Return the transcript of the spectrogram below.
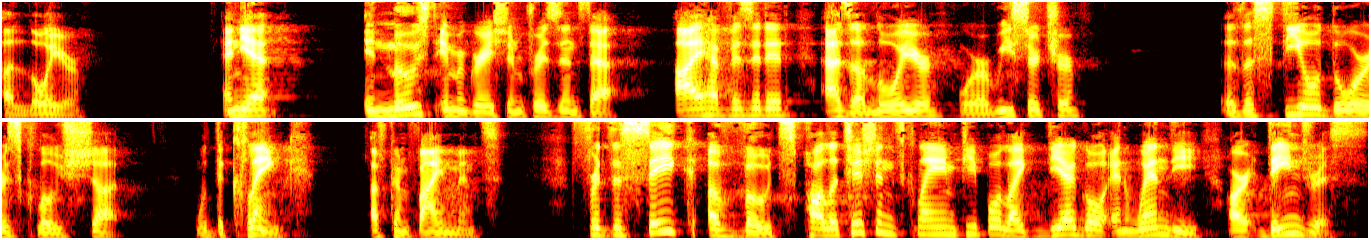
a lawyer. And yet, in most immigration prisons that I have visited as a lawyer or a researcher, the steel doors close shut with the clank of confinement. For the sake of votes, politicians claim people like Diego and Wendy are dangerous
